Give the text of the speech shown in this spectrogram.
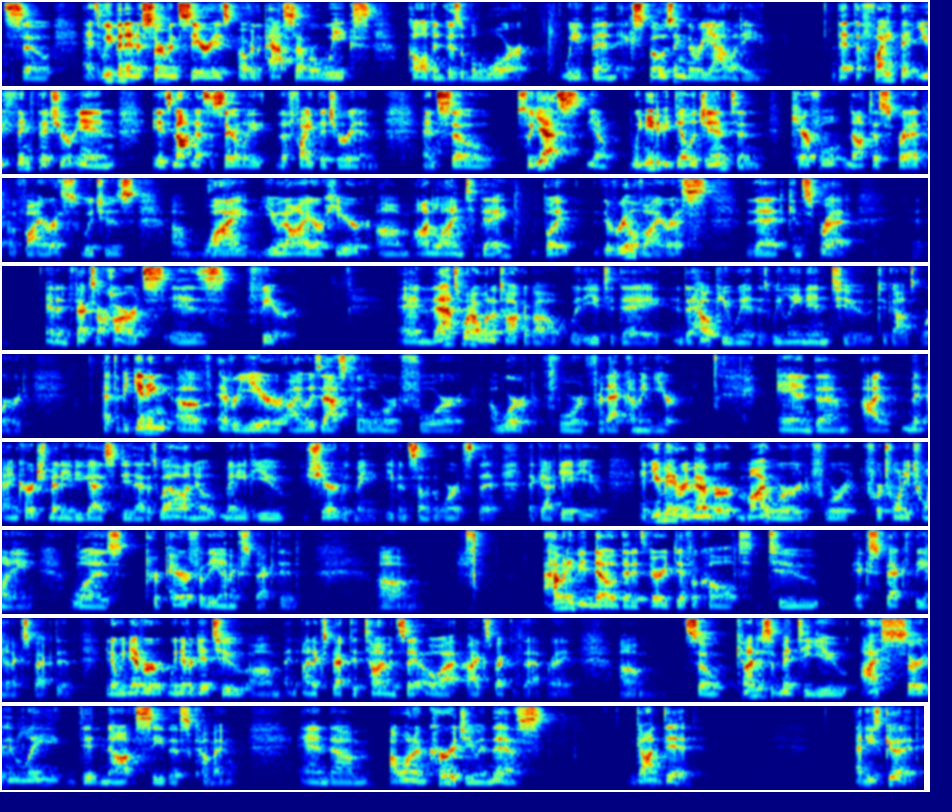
So, as we've been in a sermon series over the past several weeks called Invisible War, we've been exposing the reality that the fight that you think that you're in is not necessarily the fight that you're in. And so, so yes, you know, we need to be diligent and careful not to spread a virus, which is um, why you and I are here um, online today. But the real virus that can spread and infects our hearts is fear. And that's what I want to talk about with you today and to help you with as we lean into to God's word. At the beginning of every year, I always ask the Lord for a word for, for that coming year. And um, I, I encourage many of you guys to do that as well. I know many of you shared with me even some of the words that, that God gave you. And you may remember my word for, for 2020 was prepare for the unexpected. Um, how many of you know that it's very difficult to expect the unexpected? You know, we never we never get to um, an unexpected time and say, "Oh, I, I expected that," right? Um, so, can I just admit to you, I certainly did not see this coming, and um, I want to encourage you in this. God did and He's good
